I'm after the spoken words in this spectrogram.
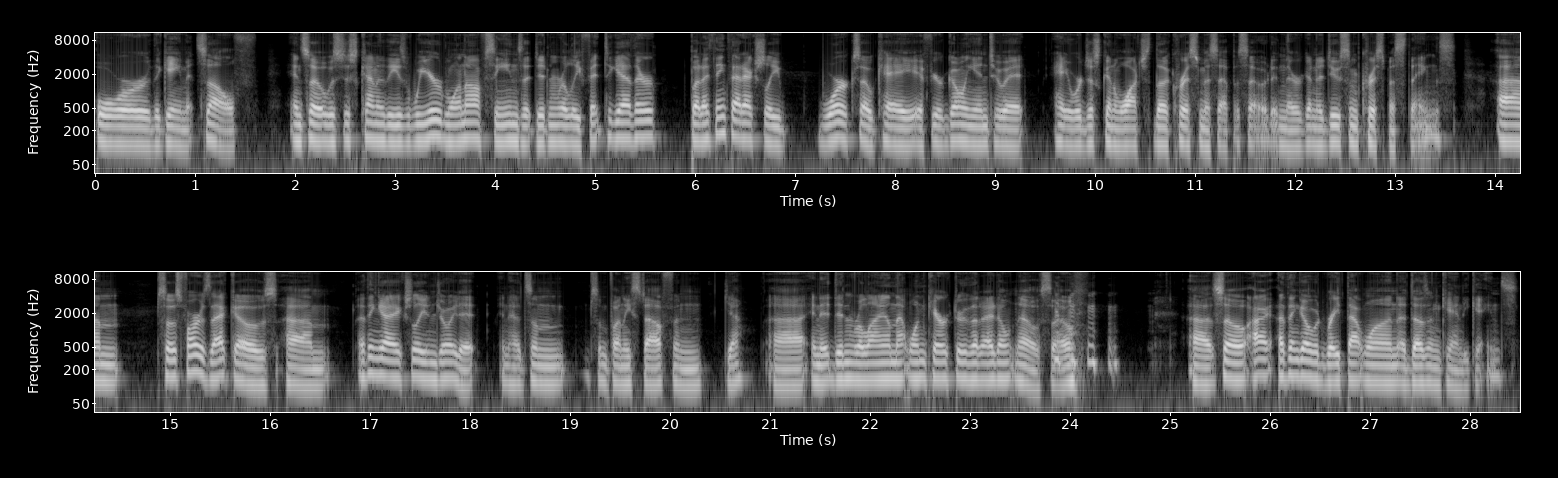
or the game itself. And so it was just kind of these weird one off scenes that didn't really fit together. But I think that actually works okay if you're going into it, hey, we're just going to watch the Christmas episode and they're going to do some Christmas things. Um, so as far as that goes, um, I think I actually enjoyed it and had some some funny stuff and yeah, uh, and it didn't rely on that one character that I don't know. So, uh, so I, I think I would rate that one a dozen candy canes.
